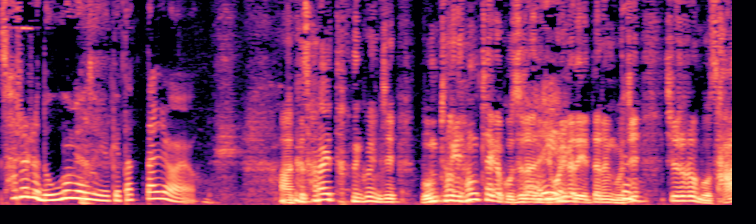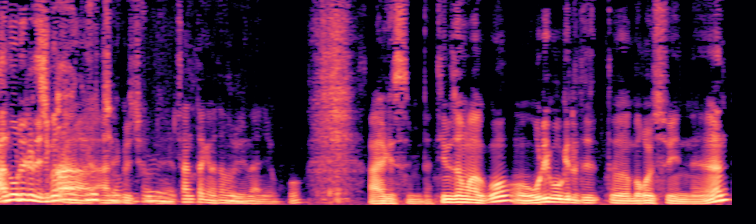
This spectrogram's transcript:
사르르 녹으면서 이렇게 딱 딸려와요. 아, 그 살아있다는 건 이제 몸통의 형태가 고스란히 아, 예. 오리가 되어 있다는 거지. 네. 실제로 뭐 산오리를 드신 건 아, 그렇죠. 아니, 그렇죠. 네, 산땅이나 산오리는 음. 아니었고. 알겠습니다. 딤섬하고 어, 오리고기를 먹을 수 있는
